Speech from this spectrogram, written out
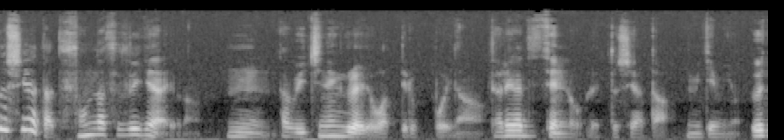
ドシアターってそんな続いてないよな。うん。多分1年ぐらいで終わってるっぽいな。誰が出てんの？レッドシアター。見てみよう。うっ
